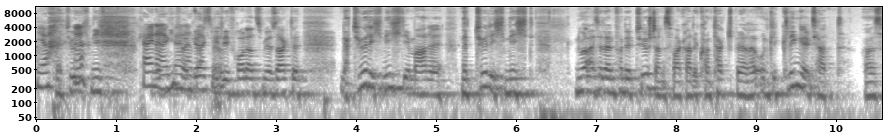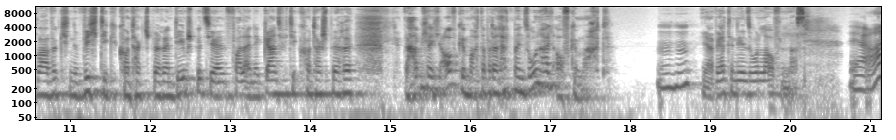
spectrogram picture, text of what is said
Ja. Natürlich nicht. keiner, ich habe nie keiner vergessen, wie die Frau dann zu mir sagte, natürlich nicht, Emanuel, natürlich nicht. Nur als er dann vor der Tür stand, es war gerade Kontaktsperre und geklingelt hat, es war wirklich eine wichtige Kontaktsperre, in dem speziellen Fall eine ganz wichtige Kontaktsperre. Da habe ich eigentlich aufgemacht, aber dann hat mein Sohn halt aufgemacht. Mhm. Ja, wer hat denn den Sohn laufen lassen? Ja.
